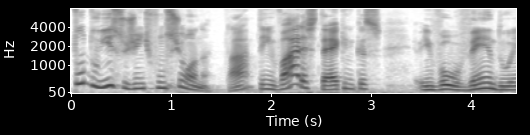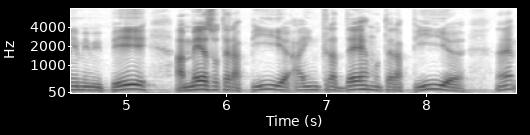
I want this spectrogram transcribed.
tudo isso, gente, funciona. Tá? Tem várias técnicas envolvendo o MMP, a mesoterapia, a intradermoterapia, né,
